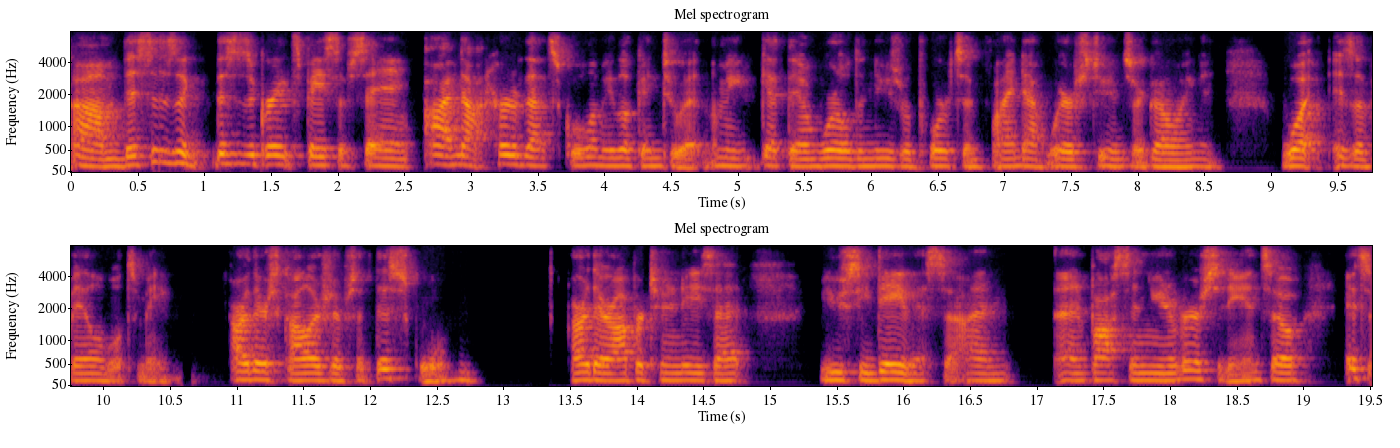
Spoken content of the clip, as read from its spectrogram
um, this is a this is a great space of saying i've not heard of that school. Let me look into it. Let me get the world and news reports and find out where students are going and what is available to me. Are there scholarships at this school? Are there opportunities at uc davis and and boston university? And so it's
